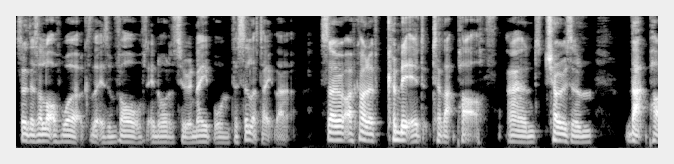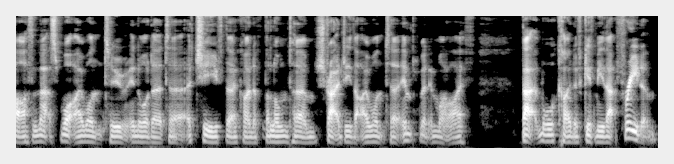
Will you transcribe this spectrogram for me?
So there's a lot of work that is involved in order to enable and facilitate that. So I've kind of committed to that path and chosen that path and that's what I want to in order to achieve the kind of the long term strategy that I want to implement in my life. That will kind of give me that freedom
